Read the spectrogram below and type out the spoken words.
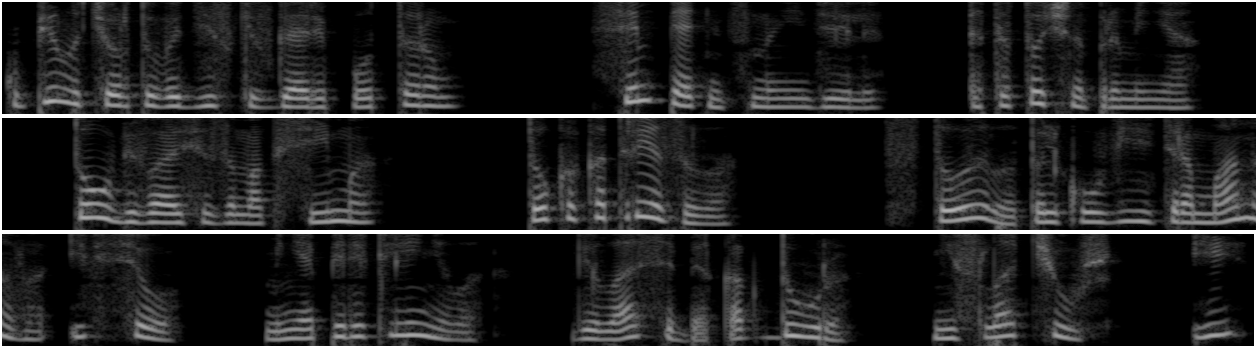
Купила чертовы диски с Гарри Поттером. Семь пятниц на неделе. Это точно про меня. То убиваюсь из-за Максима, то как отрезала. Стоило только увидеть Романова, и все. Меня переклинило. Вела себя как дура. Несла чушь. И,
